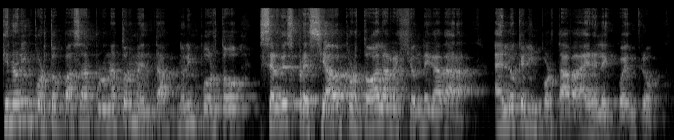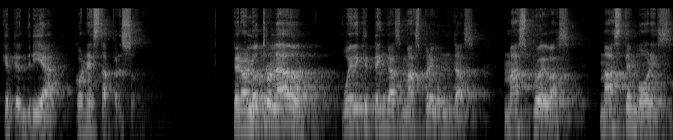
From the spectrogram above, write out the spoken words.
que no le importó pasar por una tormenta, no le importó ser despreciado por toda la región de Gadara. A él lo que le importaba era el encuentro que tendría con esta persona. Pero al otro lado, puede que tengas más preguntas, más pruebas, más temores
